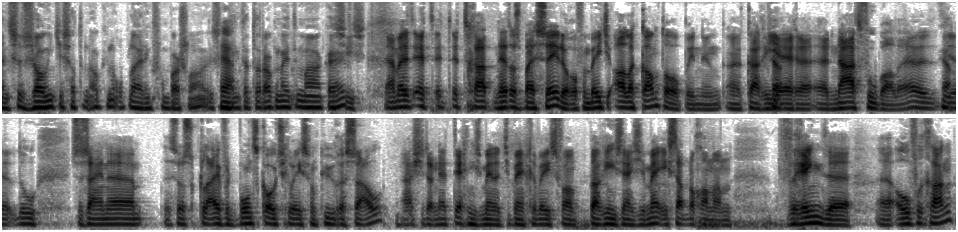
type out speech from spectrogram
En zijn zoontje zat toen ook in de opleiding van Barcelona. Dus Ja. ik denk dat dat er ook mee te maken heeft. Precies. Ja, maar het, het, het, het gaat net als bij Cedar een beetje alle kanten op in hun eh, carrière eh, na het voetballen. Hè. Ja. Je, bedoel, ze zijn, eh, zoals Kluivert, bondscoach geweest van Curaçao. Als je dan net technisch manager bent geweest van Paris Saint-Germain, is dat nogal een vreemde eh, overgang.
